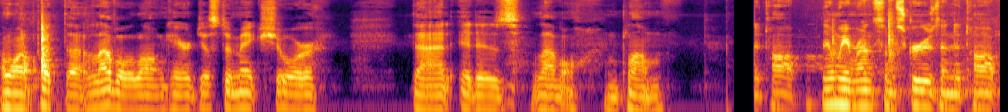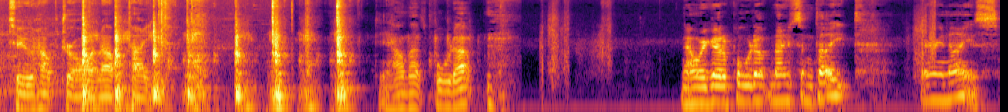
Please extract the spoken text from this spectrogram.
I want to put the level along here just to make sure that it is level and plumb. The top. Then we run some screws in the top to help draw it up tight. See how that's pulled up? Now we got it pulled up nice and tight. Very nice.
